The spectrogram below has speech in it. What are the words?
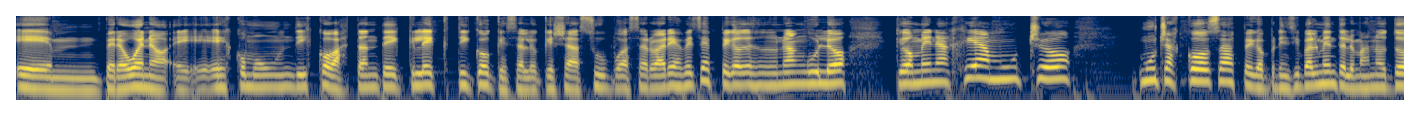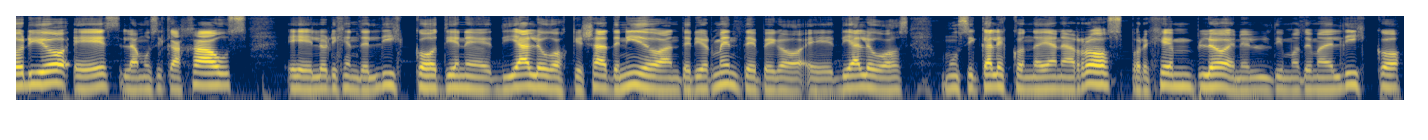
Eh, pero bueno, eh, es como un disco bastante ecléctico, que es algo que ella supo hacer varias veces, pero desde un ángulo que homenajea mucho muchas cosas, pero principalmente lo más notorio es la música house, eh, el origen del disco, tiene diálogos que ya ha tenido anteriormente, pero eh, diálogos musicales con Diana Ross, por ejemplo, en el último tema del disco,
